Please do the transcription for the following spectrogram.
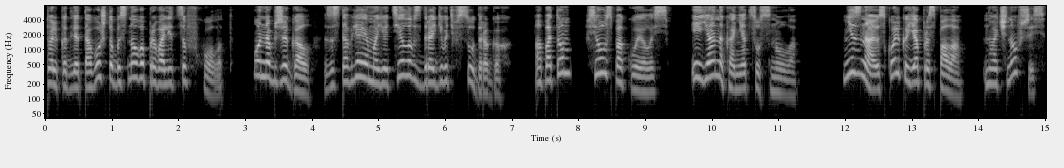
только для того, чтобы снова провалиться в холод. Он обжигал, заставляя мое тело вздрагивать в судорогах. А потом все успокоилось, и я, наконец, уснула. Не знаю, сколько я проспала, но, очнувшись,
